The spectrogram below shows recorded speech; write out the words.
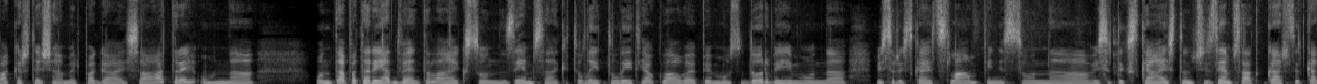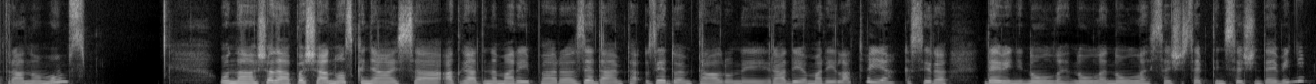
vakars tiešām ir pagājis ātri un uh, Un tāpat arī adventa laiks un Ziemassvētki tūlīt, tūlīt jau klauvē pie mūsu durvīm, un uh, visur ir skaistas lampiņas, un uh, viss ir tik skaisti, un šis Ziemassvētku gars ir katrā no mums. Un uh, šādā pašā noskaņā es uh, atgādinam arī par uh, ziedojumu, tā, ziedojumu tālruni Radio Marija Latvija, kas ir uh, 900 6769.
